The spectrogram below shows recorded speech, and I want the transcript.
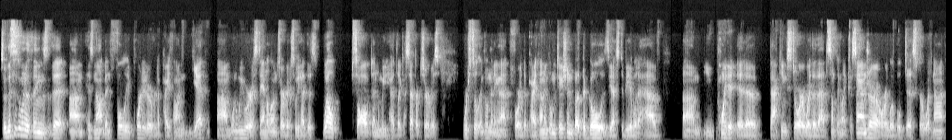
So this is one of the things that um, has not been fully ported over to Python yet. Um, when we were a standalone service, we had this well solved and we had like a separate service. We're still implementing that for the Python implementation, but the goal is yes, to be able to have um, you point it at a backing store, whether that's something like Cassandra or local disk or whatnot,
